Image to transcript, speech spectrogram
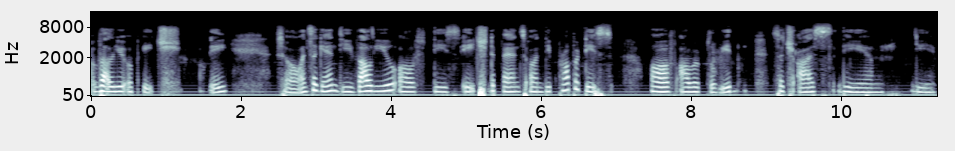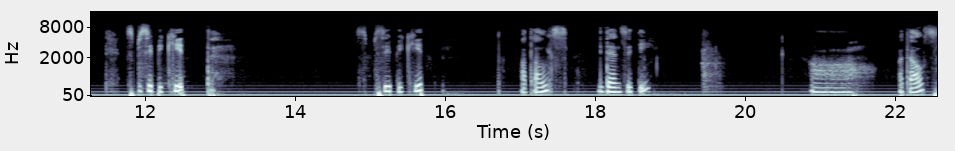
value of h okay? So once again the value of this h depends on the properties of our fluid such as the um, the specific heat specific heat what else the density uh, what else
